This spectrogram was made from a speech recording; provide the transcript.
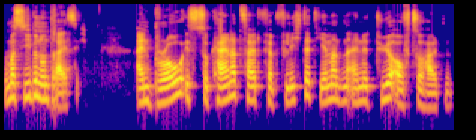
Nummer 37. Ein Bro ist zu keiner Zeit verpflichtet, jemanden eine Tür aufzuhalten.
